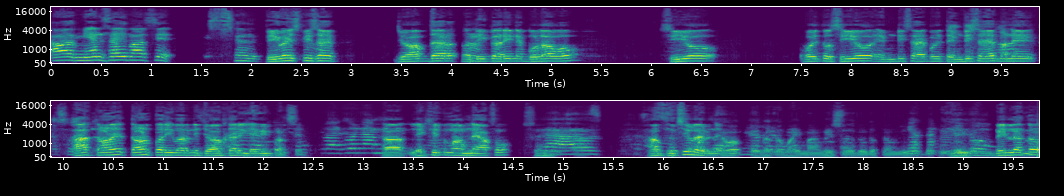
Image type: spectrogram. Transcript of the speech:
આ મેન સાહેબ આ છે. ડીવાયસપી સાહેબ જવાબદાર અધિકારીને બોલાવો. સીઓ હોય તો સીઓ એમડી સાહેબ હોય તો એમડી સાહેબ અને આ ત્રણે ત્રણ પરિવારની જવાબદારી લેવી પડશે. હા લેખિતમાં અમને આપો. હા પૂછી લો પેલા તો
